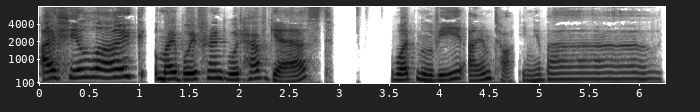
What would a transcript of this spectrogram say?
I feel like my boyfriend would have guessed what movie I am talking about.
